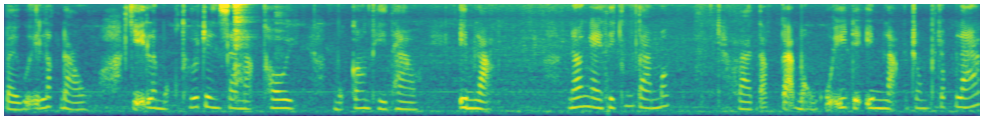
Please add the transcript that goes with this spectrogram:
Bầy quỷ lắc đầu. Chỉ là một thứ trên sa mạc thôi. Một con thì thào im lặng nó nghe thấy chúng ta mất. Và tất cả bọn quỷ để im lặng trong chốc lát,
